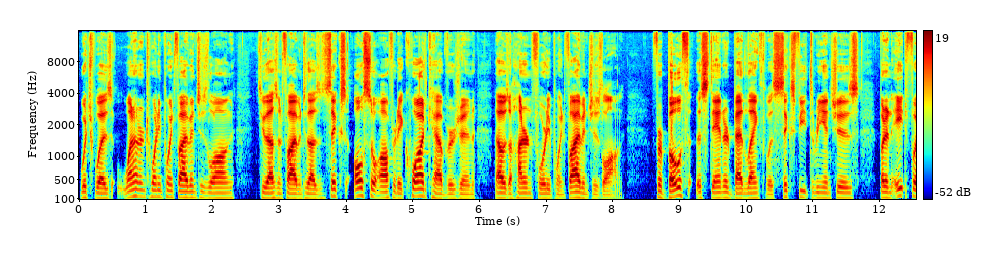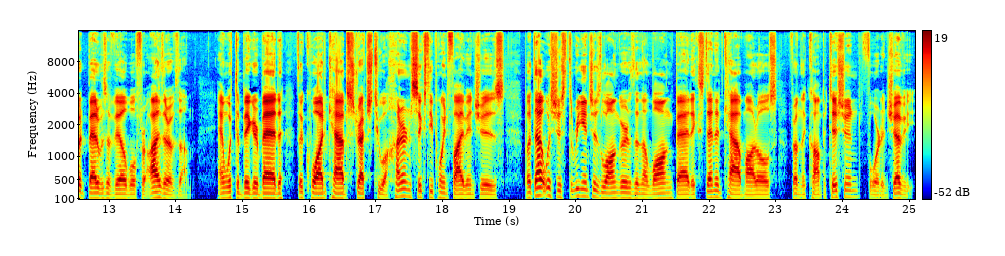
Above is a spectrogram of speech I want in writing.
which was 120.5 inches long. 2005 and 2006 also offered a quad cab version that was 140.5 inches long. For both, the standard bed length was 6 feet 3 inches, but an 8 foot bed was available for either of them. And with the bigger bed, the quad cab stretched to 160.5 inches, but that was just 3 inches longer than the long bed extended cab models from the competition, Ford and Chevy.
